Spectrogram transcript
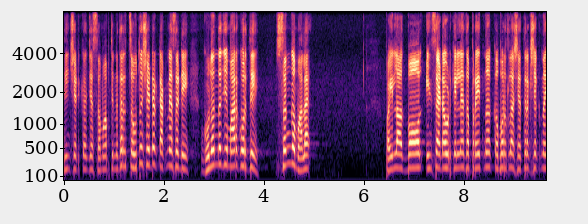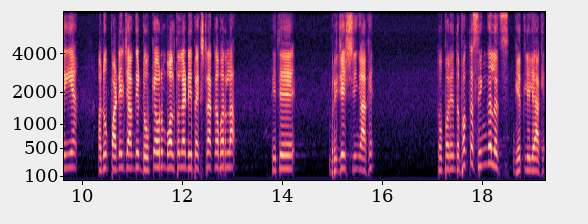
तीन षटकांच्या समाप्तीनंतर चौथं षटक टाकण्यासाठी गोलंदाजी मार्कवरती संघ आलाय पहिला बॉल इनसाइड आउट केल्याचा प्रयत्न कबरतला क्षेत्रक्षक नाही आहे अनुप पाटीलच्या अगदी डोक्यावरून बॉल चालला डीप एक्स्ट्रा कबरला. तिथे ब्रिजेश सिंग आहे. तोपर्यंत फक्त सिंगलच घेतलेली आहे.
